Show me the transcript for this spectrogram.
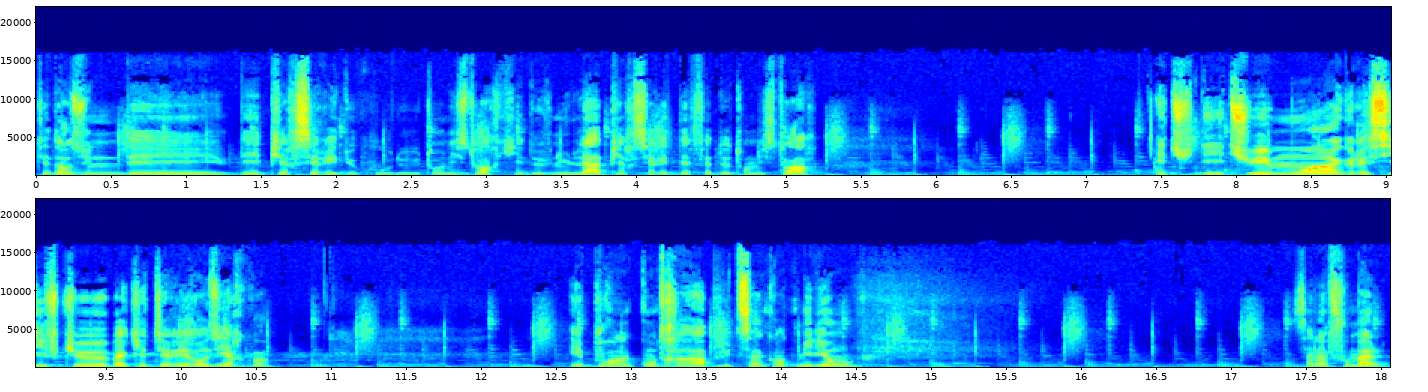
T'es dans une des, pires séries, du coup, de ton histoire, qui est devenue la pire série de défaites de ton histoire. Et tu, et tu es moins agressif que, bah, que Terry Rozier, quoi. Et pour un contrat à plus de 50 millions, ça la fout mal,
